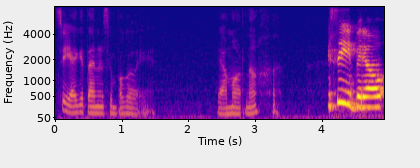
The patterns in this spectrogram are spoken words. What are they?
Sí, hay que tenerse un poco de, de amor, ¿no? Sí, pero,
